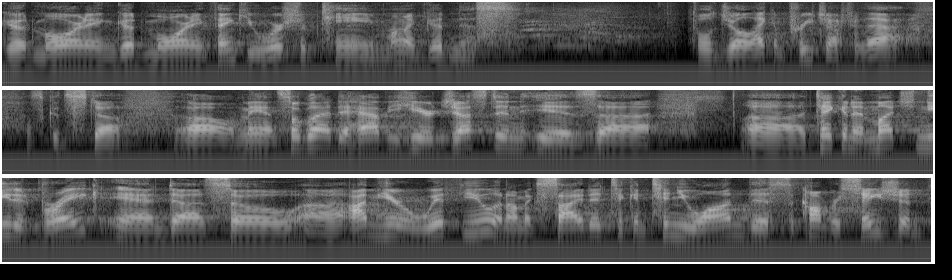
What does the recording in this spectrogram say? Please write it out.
Good morning. Good morning. Thank you, worship team. My goodness. Told Joel I can preach after that. That's good stuff. Oh, man. So glad to have you here. Justin is. Uh, uh, taking a much needed break, and uh, so uh, I'm here with you, and I'm excited to continue on this conversation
